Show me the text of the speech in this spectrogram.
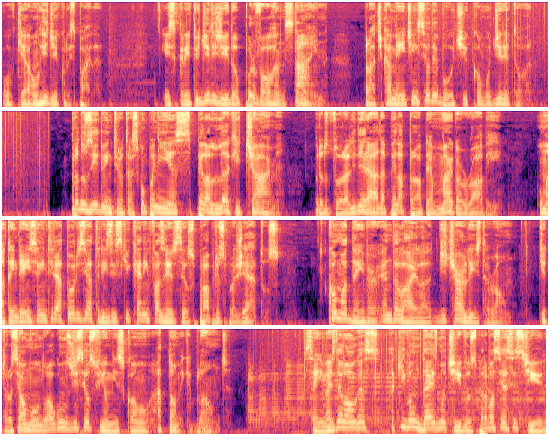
o que é um ridículo spoiler. Escrito e dirigido por Vaughan Stein, praticamente em seu debut como diretor. Produzido, entre outras companhias, pela Lucky Charm, produtora liderada pela própria Margot Robbie. Uma tendência entre atores e atrizes que querem fazer seus próprios projetos, como a Denver and Delilah de Charlize Theron, que trouxe ao mundo alguns de seus filmes como Atomic Blonde. Sem mais delongas, aqui vão 10 motivos para você assistir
